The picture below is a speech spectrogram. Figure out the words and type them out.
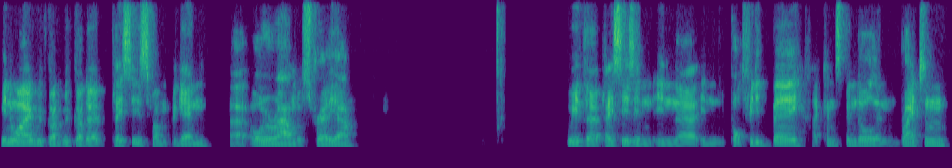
Meanwhile, we've got we've got uh, places from again uh, all around Australia, with uh, places in in uh, in Port Phillip Bay like Kunspindle and Brighton.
